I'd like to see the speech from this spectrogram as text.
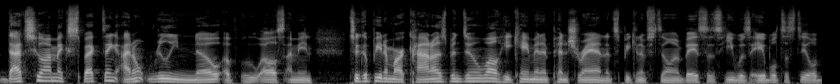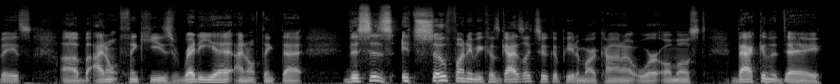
that's who I'm expecting. I don't really know of who else. I mean, Tucupita Marcano has been doing well. He came in and pinch ran, and speaking of stealing bases, he was able to steal a base, uh, but I don't think he's ready yet. I don't think that this is it's so funny because guys like Tucupita Marcano were almost back in the day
